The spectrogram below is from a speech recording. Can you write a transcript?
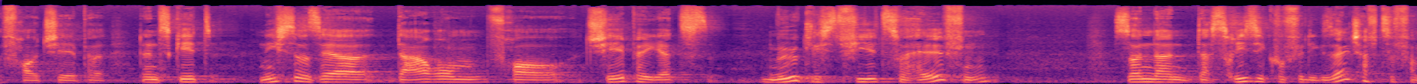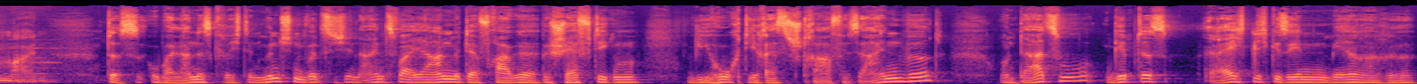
Frau Zschäpe. Denn es geht nicht so sehr darum, Frau Zschäpe jetzt möglichst viel zu helfen, sondern das Risiko für die Gesellschaft zu vermeiden. Das Oberlandesgericht in München wird sich in ein, zwei Jahren mit der Frage beschäftigen, wie hoch die Reststrafe sein wird. Und dazu gibt es rechtlich gesehen mehrere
